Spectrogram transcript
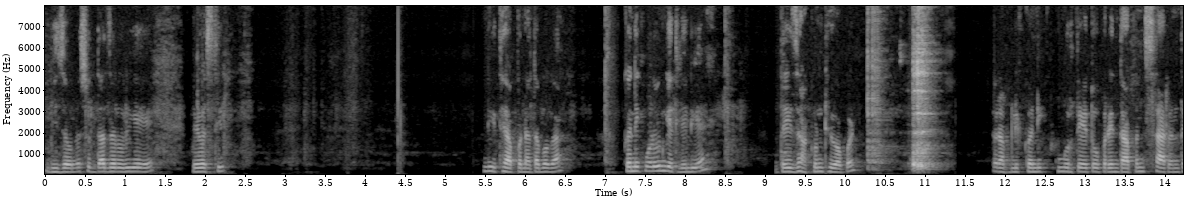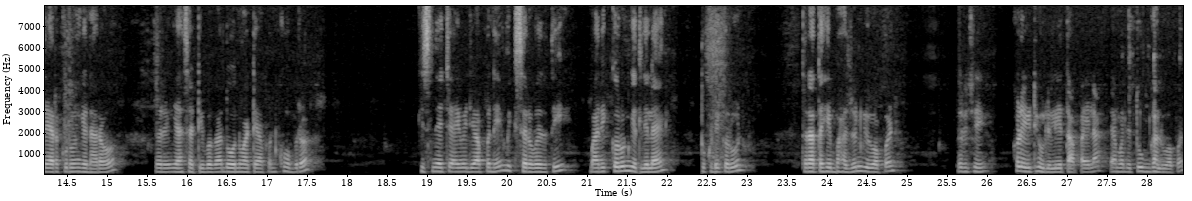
भिजवणंसुद्धा जरुरी आहे. व्यवस्थित आणि इथे आपण आता बघा कणिक मळून घेतलेली आहे. आता ही झाकून ठेवू आपण. तर आपली कणिक मूर्ती आहे तोपर्यंत आपण सारण तयार करून घेणार आहोत. तर यासाठी बघा दोन वाटे आपण खोबरं किसण्याच्या ऐवजी आपण हे मिक्सरवरती बारीक करून घेतलेलं आहे तुकडे करून. तर आता हे भाजून घेऊ आपण. तर जे कढई ठेवलेली आहे तापायला त्यामध्ये तूप घालू आपण.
